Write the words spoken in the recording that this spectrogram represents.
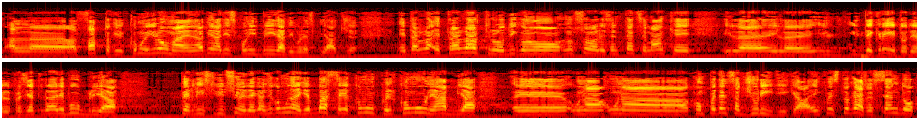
al, al, fatto che il Comune di Roma è nella piena disponibilità di quelle spiagge. E, e tra l'altro lo dicono non solo le sentenze ma anche il, il, il, il decreto del Presidente della Repubblica per l'istituzione dei casi comunali che basta che comunque il Comune abbia eh, una, una competenza giuridica. E in questo caso essendo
